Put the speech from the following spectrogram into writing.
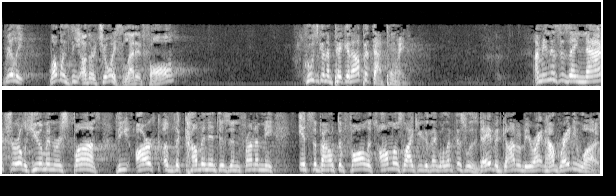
really, what was the other choice? Let it fall? Who's going to pick it up at that point? I mean, this is a natural human response. The Ark of the Covenant is in front of me. It's about to fall. It's almost like you could think, well, if this was David, God would be right and how great he was.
